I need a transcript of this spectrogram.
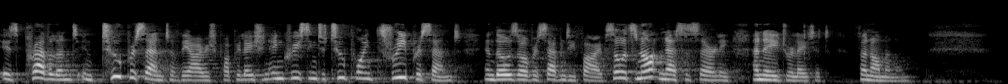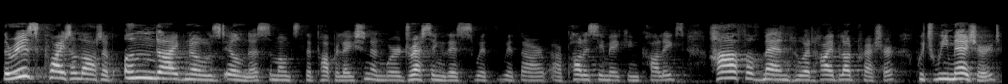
is prevalent in 2% of the Irish population, increasing to 2.3% in those over 75. So it's not necessarily an age related phenomenon. There is quite a lot of undiagnosed illness amongst the population, and we're addressing this with, with our, our policy making colleagues. Half of men who had high blood pressure, which we measured,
